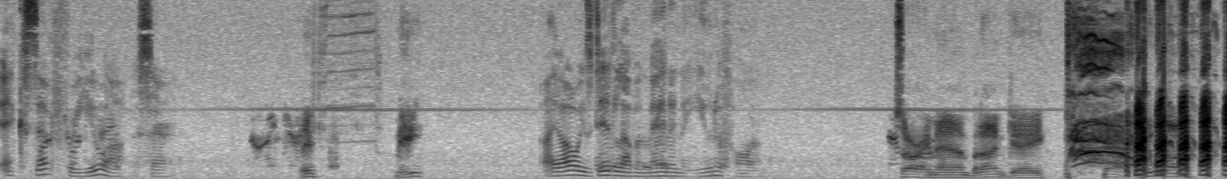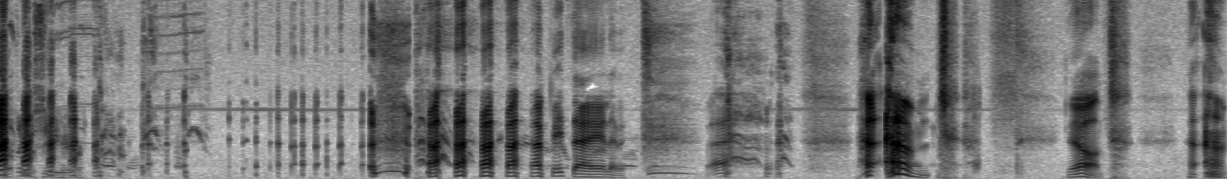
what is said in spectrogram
Except for you, officer. Me? I always did love a man in a uniform. Sorry, man, but I'm gay. Now, move along. Nothing to see here. Mitä helvettiä. Joo.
